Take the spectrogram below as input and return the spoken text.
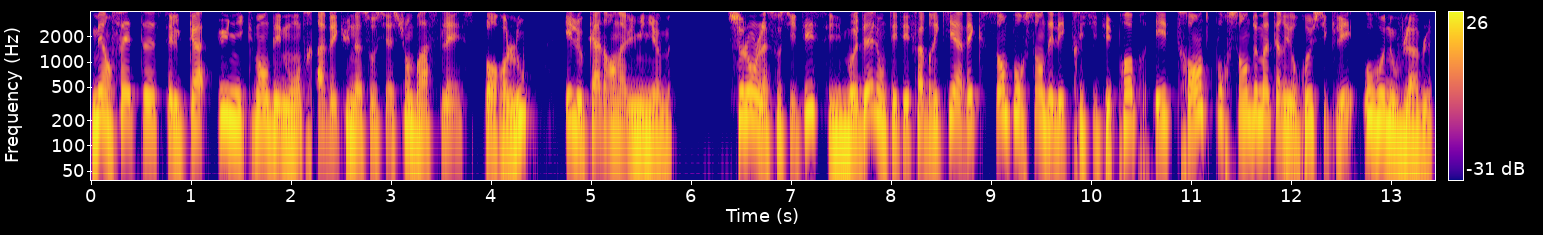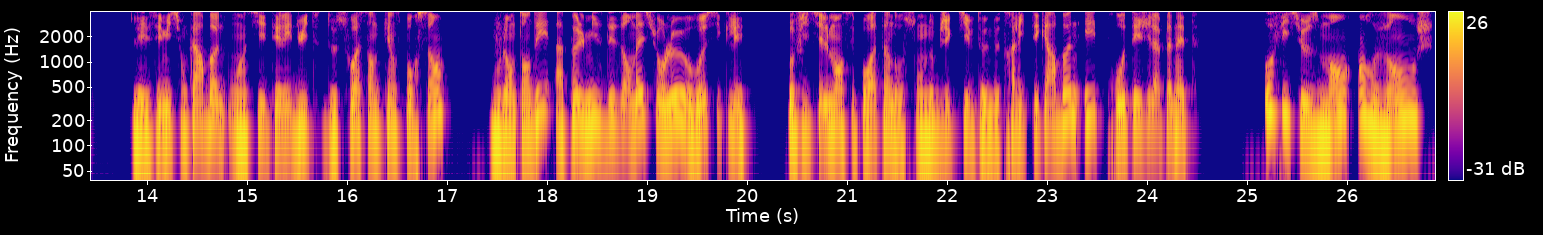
Mais en fait, c'est le cas uniquement des montres avec une association bracelet Sport Loop et le cadre en aluminium. Selon la société, ces modèles ont été fabriqués avec 100% d'électricité propre et 30% de matériaux recyclés ou renouvelables. Les émissions carbone ont ainsi été réduites de 75%. Vous l'entendez, Apple mise désormais sur le recyclé. Officiellement, c'est pour atteindre son objectif de neutralité carbone et protéger la planète. Officieusement, en revanche,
